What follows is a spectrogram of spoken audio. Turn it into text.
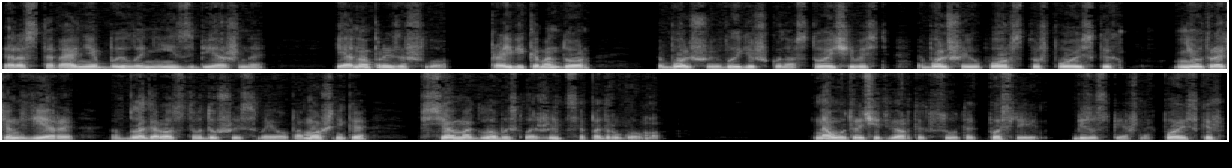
расставание было неизбежно, и оно произошло. Прояви командор большую выдержку, настойчивость, большее упорство в поисках, не утратен веры в благородство души своего помощника — все могло бы сложиться по-другому. На утро четвертых суток, после безуспешных поисков,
